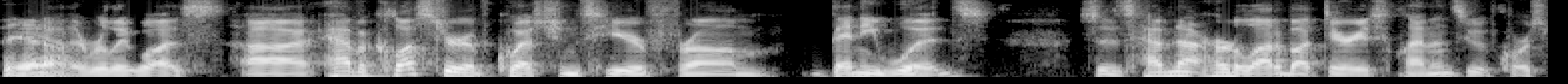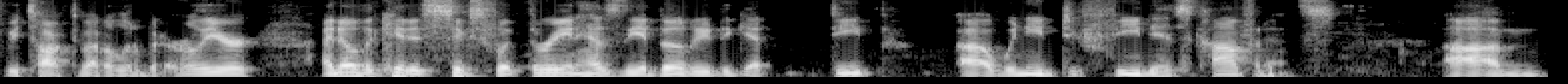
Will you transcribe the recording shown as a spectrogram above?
Yeah, yeah there really was. Uh, have a cluster of questions here from Benny Woods says have not heard a lot about Darrius Clemons, who of course we talked about a little bit earlier. I know the kid is six foot three and has the ability to get deep. Uh, we need to feed his confidence. Um,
